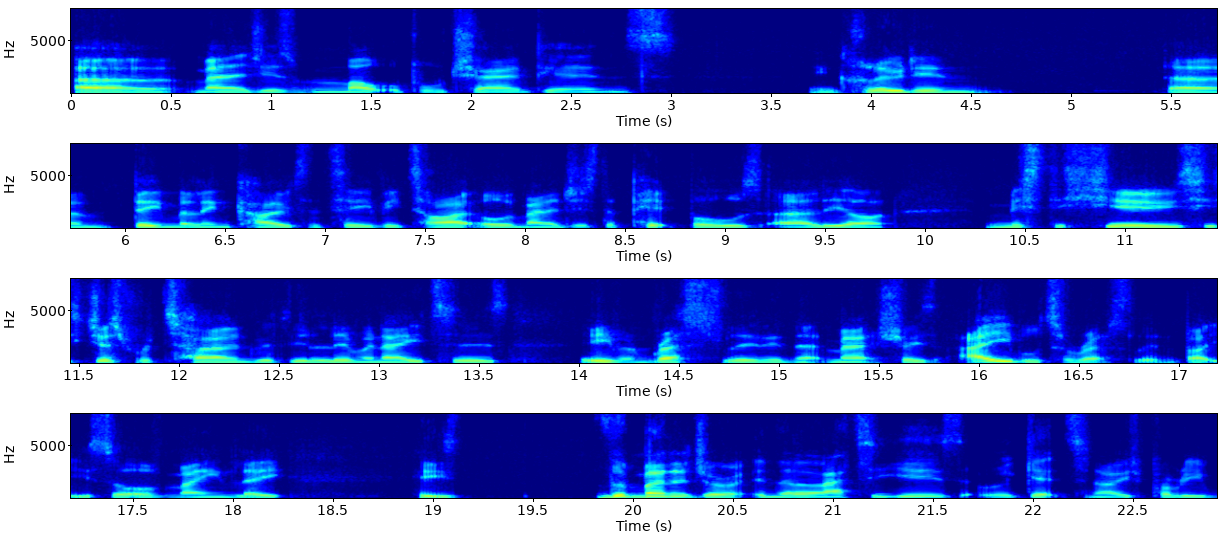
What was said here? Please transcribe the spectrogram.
Uh, manages multiple champions, including um, Dean Malenko to the TV title. Manages the Pitbulls early on. Mr. Hughes, he's just returned with the Eliminators, even wrestling in that match. So he's able to wrestling, but you sort of mainly he's the manager in the latter years that we'll get to know. He's probably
